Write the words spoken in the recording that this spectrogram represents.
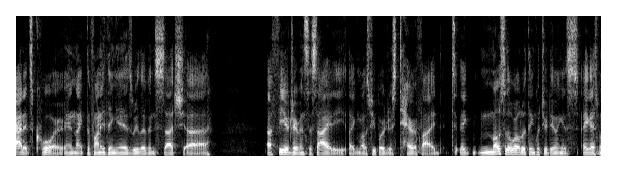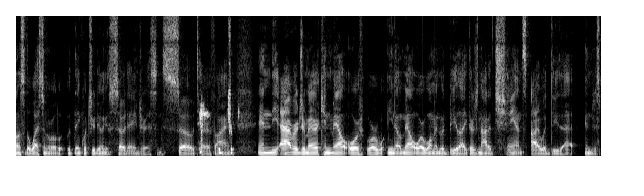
At its core. And like the funny thing is, we live in such uh, a fear-driven society. Like most people are just terrified. To, like most of the world would think what you're doing is. I guess most of the Western world would think what you're doing is so dangerous and so terrifying. and the average American male or or you know male or woman would be like, "There's not a chance I would do that," and just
